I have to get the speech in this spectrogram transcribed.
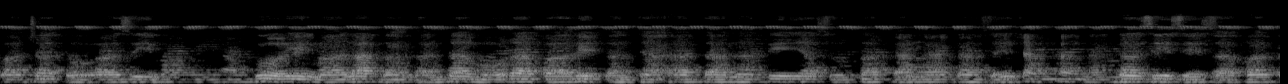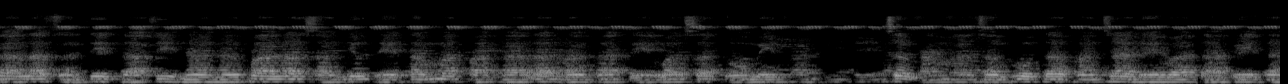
ปัจจโตอาสิมามิอันกุริมาลักังขันตโมระปาริตัญจอัตตานาติยสุตตะกังอากาเสจังตันังนาสิเสสะปะกาลสันติตาสินานาภาลสังยุเตธรรมะปะกาลรังกเตวะสตโตมตัน สัมมาสัมพุทธปัญจเทวตาปิตา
